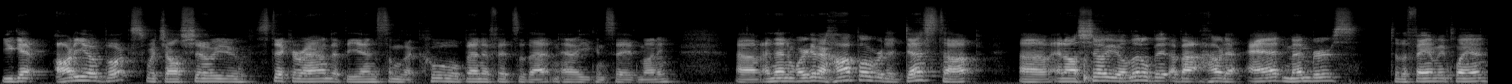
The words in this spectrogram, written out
You get audiobooks, which I'll show you. Stick around at the end, some of the cool benefits of that and how you can save money. Um, and then we're going to hop over to desktop um, and I'll show you a little bit about how to add members to the family plan.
